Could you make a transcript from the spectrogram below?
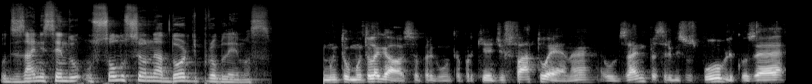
O design sendo um solucionador de problemas. Muito, muito legal essa pergunta, porque de fato é, né? O design para serviços públicos é,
